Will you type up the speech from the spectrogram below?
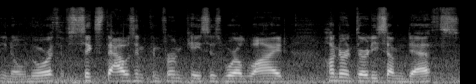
you know, north of 6,000 confirmed cases worldwide, 137 deaths.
